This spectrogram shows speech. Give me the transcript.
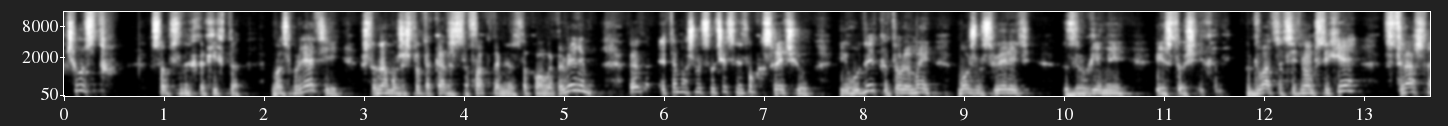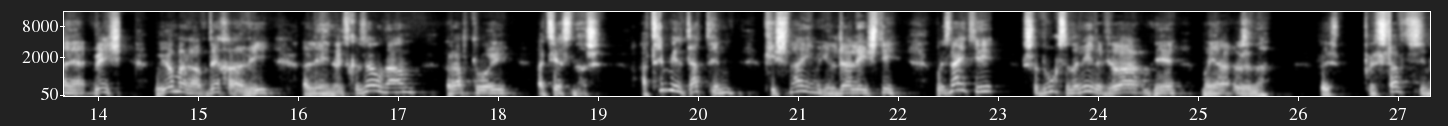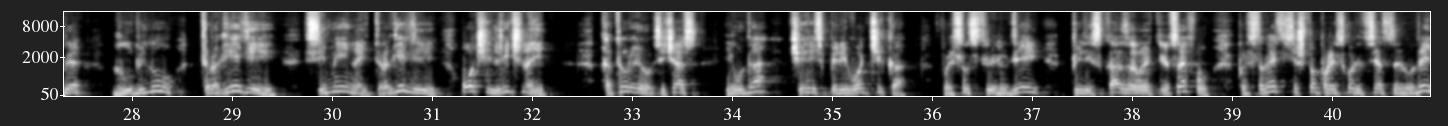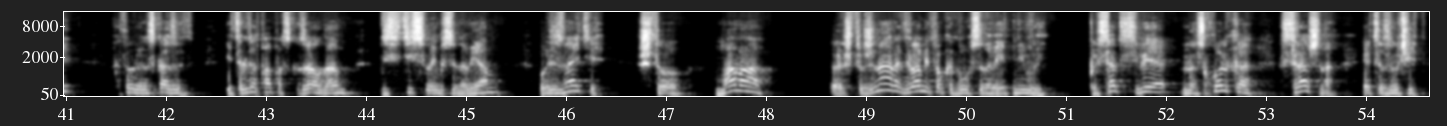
чувств, собственных каких-то восприятий, что нам уже что-то кажется фактами, настолько мы в это верим, это, это может быть случиться не только с речью Иуды, которую мы можем сверить с другими источниками. В 27 стихе страшная вещь. «Вьомара авдеха ави алейну» и сказал нам раб твой, отец наш. А ты мне датым кишнаем Ильдали Ишти. Вы знаете, что двух сыновей родила мне моя жена. То есть представьте себе глубину трагедии, семейной трагедии, очень личной, которую сейчас Иуда через переводчика присутствии людей пересказывает Юсефу. Представляете, что происходит в сердце Иуды, который рассказывает. И тогда папа сказал нам, десяти своим сыновьям, вы знаете, что мама, э, что жена родила мне только двух сыновей, это не вы. Представьте себе, насколько страшно это звучит.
